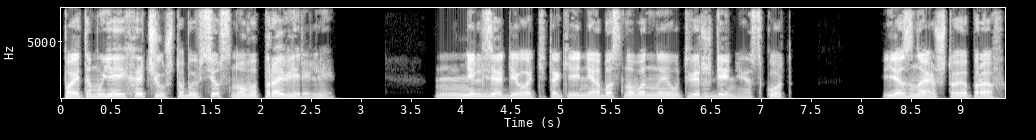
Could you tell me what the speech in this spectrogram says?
Поэтому я и хочу, чтобы все снова проверили. Нельзя делать такие необоснованные утверждения, Скотт. Я знаю, что я прав.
